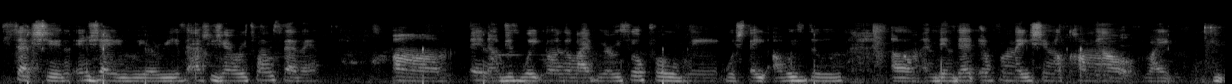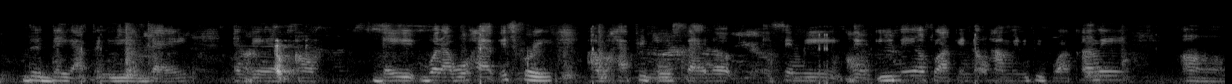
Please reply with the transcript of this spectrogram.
section in January. It's actually January 27th. Um, and I'm just waiting on the library to approve me, which they always do. Um, and then that information will come out like the day after New Year's Day. And then They, what I will have, it's free. I will have people sign up and send me their email so I can know how many people are coming. Um,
